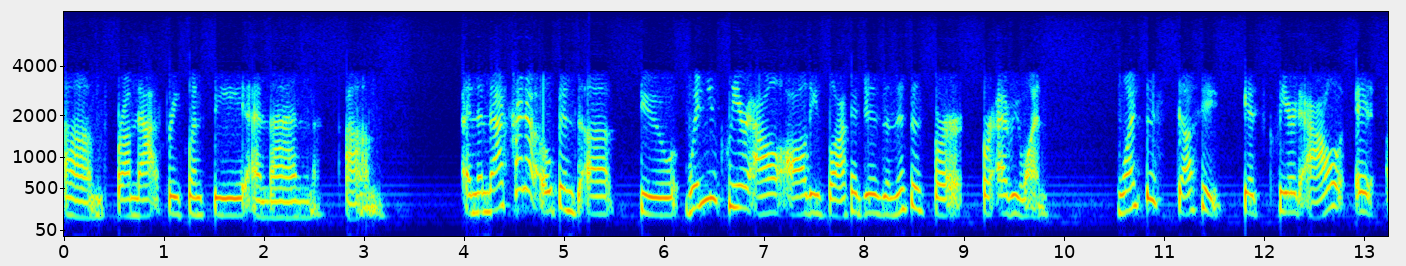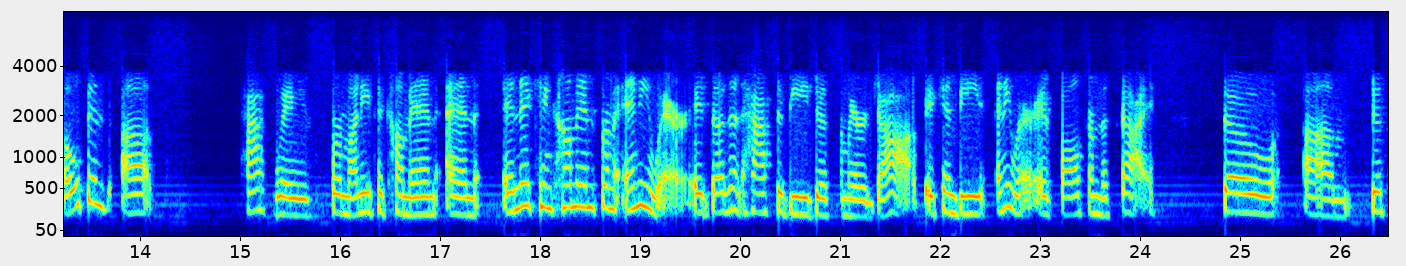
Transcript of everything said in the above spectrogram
um, from that frequency, and then um, and then that kind of opens up to when you clear out all these blockages, and this is for for everyone. Once this stuff gets cleared out, it opens up pathways for money to come in and and it can come in from anywhere. It doesn't have to be just from your job. It can be anywhere. It falls from the sky. So um, just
